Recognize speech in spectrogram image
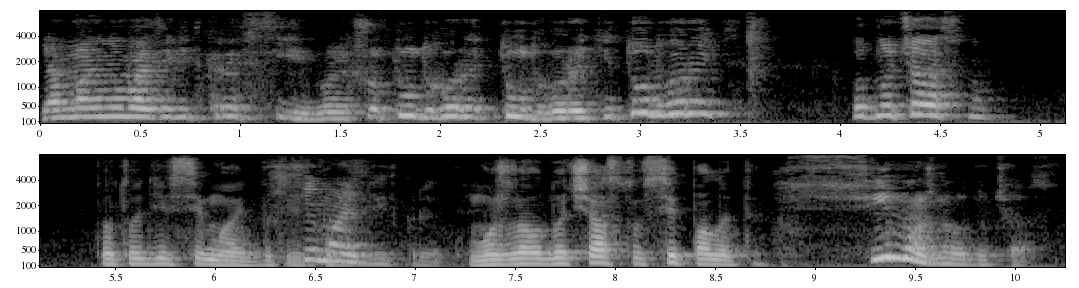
Я маю на увазі відкрив всі, бо якщо тут горить, тут горить і тут горить одночасно, То тоді всі мають бути всі відкриті. мають відкрити. Можна одночасно всі палити. Всі можна одночасно.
